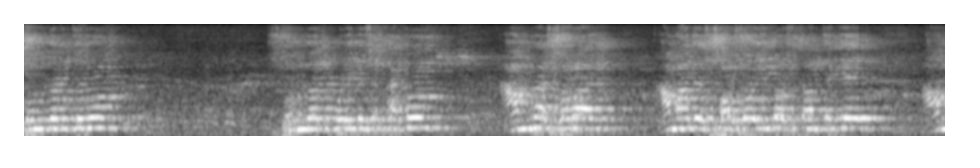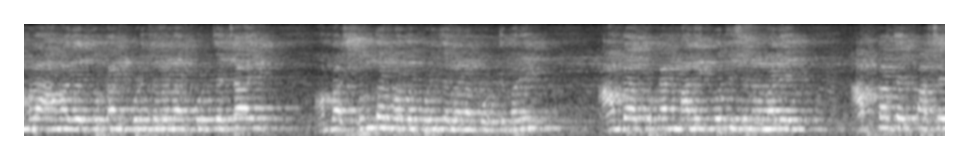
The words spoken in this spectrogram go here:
সুন্দর চলুক, সুন্দর পরিবেশে থাকুক। আমরা সবাই আমাদের স্ব স্থান থেকে আমরা আমাদের দোকান পরিচালনা করতে চাই। আমরা সুন্দরভাবে পরিচালনা করতে পারি। আমরা দোকান মালিক পজিশনের মালিক, আপনাদের পাশে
